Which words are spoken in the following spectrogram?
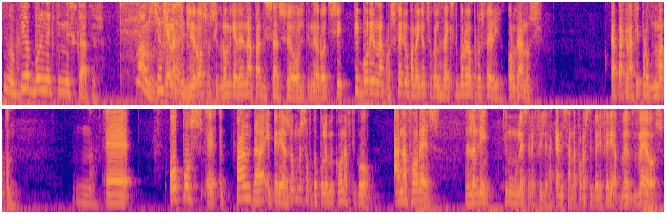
την οποία μπορεί να εκτιμήσει κάποιος. Και να συμπληρώσω, συγγνώμη γιατί δεν απάντησα σε όλη την ερώτηση, τι μπορεί να προσφέρει ο Παναγιώτης ο Καλαθάκης, τι μπορεί να προσφέρει; Οργάνωση. Καταγραφή προβλημάτων. Ναι. Ε, Όπως ε, πάντα επηρεαζόμενος από το πολεμικό ναυτικό. Αναφορές. Δηλαδή, τι μου λες, ρε φίλε, θα κάνεις αναφορά στην περιφέρεια; Βεβαίως.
